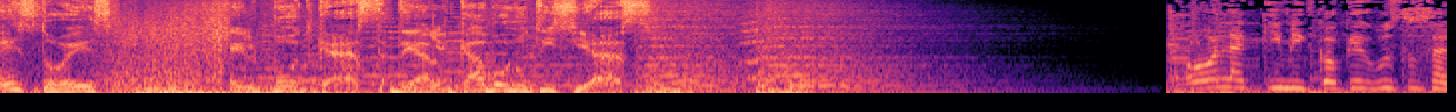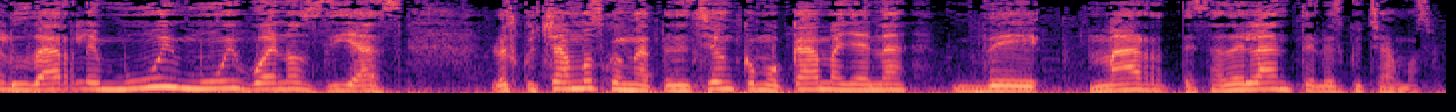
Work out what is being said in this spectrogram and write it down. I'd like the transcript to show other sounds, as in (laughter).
Esto es el podcast de Alcabo Noticias. Hola Químico, qué gusto saludarle. Muy, muy buenos días. Lo escuchamos con atención como cada mañana de martes. Adelante, lo escuchamos.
